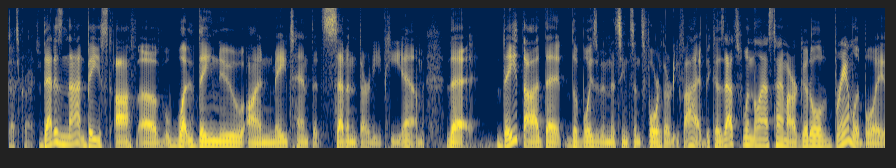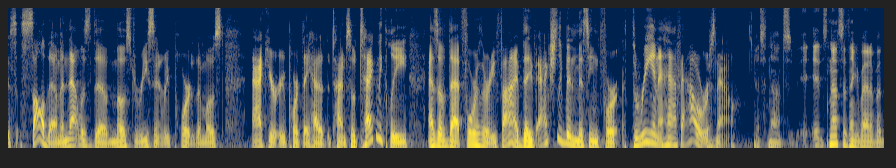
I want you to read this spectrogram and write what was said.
That's correct. That is not based off of what they knew on May 10th at 7:30 p.m. That they thought that the boys have been missing since 4:35 because that's when the last time our good old Bramlett boys saw them, and that was the most recent report, the most accurate report they had at the time. So technically, as of that 4:35, they've actually been missing for three and a half hours now. It's nuts. It's nuts to think about it, but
